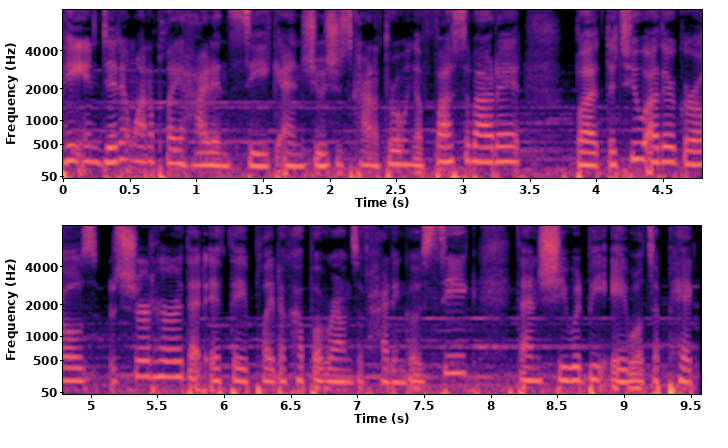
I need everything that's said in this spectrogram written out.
Peyton didn't want to play hide and seek and she was just kind of throwing a fuss about it. But the two other girls assured her that if they played a couple rounds of hide and go seek, then she would be able to pick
